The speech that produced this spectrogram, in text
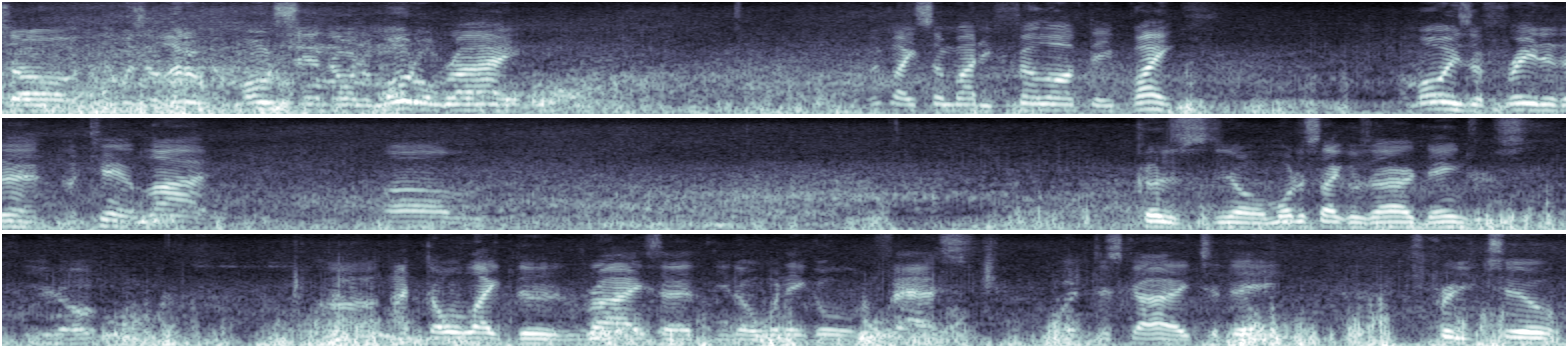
So it was a little commotion on the moto ride. Looked like somebody fell off their bike. I'm always afraid of that, I can't lie. Um, Cause you know, motorcycles are dangerous, you know. Uh, I don't like the rides that, you know, when they go fast. But this guy today, it's pretty chill.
